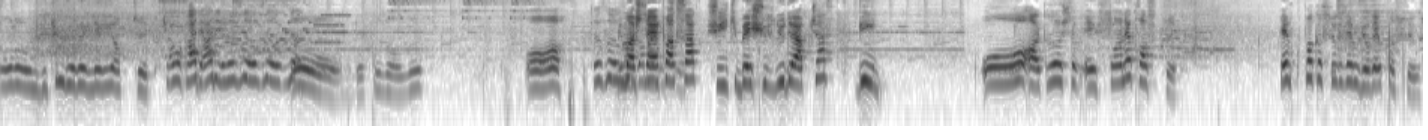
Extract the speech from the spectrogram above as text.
Oğlum bütün görevleri yaptık. Çabuk hadi hadi hızlı hızlı hızlı. Oo 9 oldu. Oo Hızlı hızlı. Bir maçta yaparsak şu iki 500'lüğü de yapacağız. 1000. Oo arkadaşlar efsane kastık. Hem kupa kasıyoruz hem görev kasıyoruz.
